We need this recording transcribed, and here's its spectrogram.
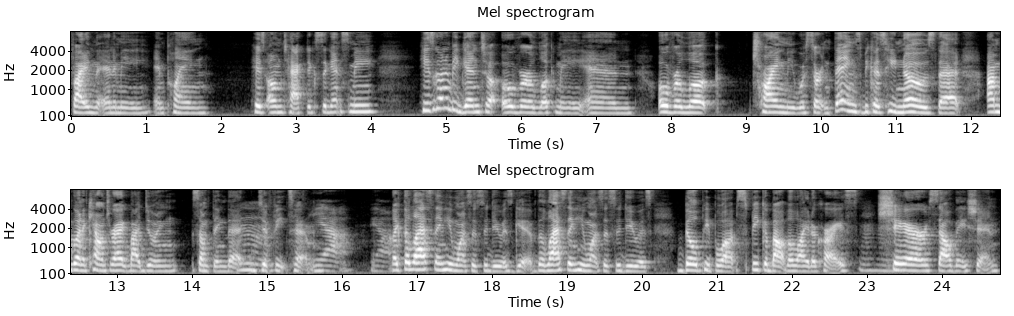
fighting the enemy and playing his own tactics against me, he's going to begin to overlook me and overlook trying me with certain things because he knows that I'm going to counteract by doing something that Mm. defeats him. Yeah. Yeah. Like the last thing he wants us to do is give. The last thing he wants us to do is build people up, speak about the light of Christ, Mhm. share salvation.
